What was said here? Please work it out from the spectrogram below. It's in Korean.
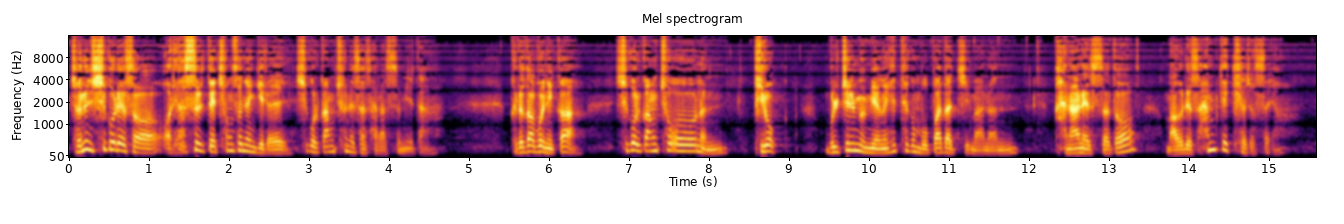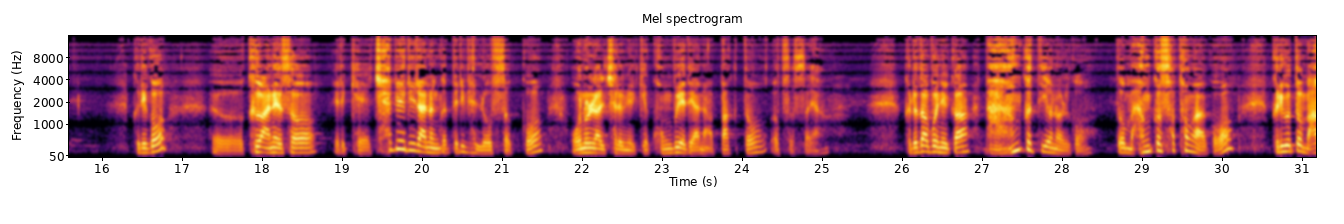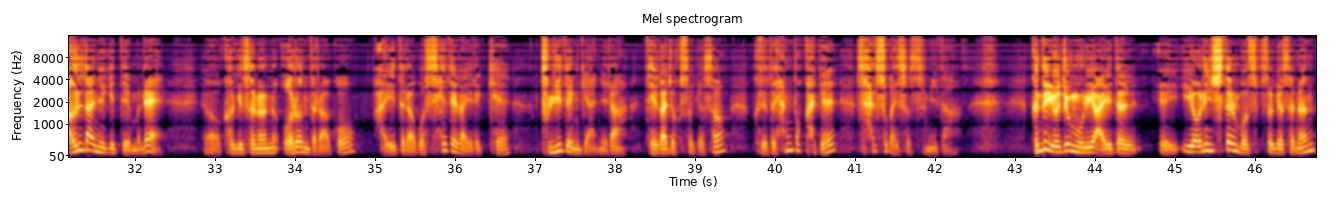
저는 시골에서 어렸을 때 청소년기를 시골 깡촌에서 살았습니다. 그러다 보니까 시골 깡촌은 비록 물질 문명의 혜택은 못 받았지만은 가난했어도 마을에서 함께 키워줬어요. 그리고 어, 그 안에서 이렇게 차별이라는 것들이 별로 없었고 오늘날처럼 이렇게 공부에 대한 압박도 없었어요. 그러다 보니까 마음껏 뛰어놀고 또 마음껏 소통하고 그리고 또 마을 다니기 때문에 어, 거기서는 어른들하고 아이들하고 세대가 이렇게 분리된 게 아니라 대가족 속에서 그래도 행복하게 살 수가 있었습니다. 근데 요즘 우리 아이들 이 어린 시절 모습 속에서는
